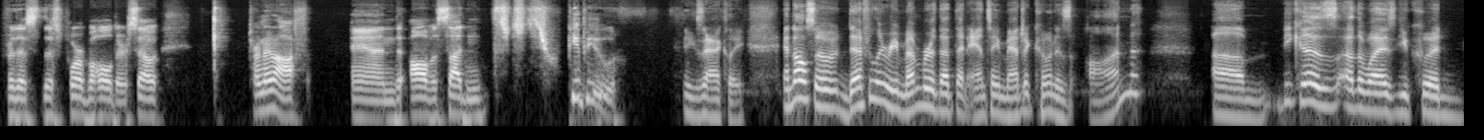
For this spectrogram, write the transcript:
for this this poor beholder. So turn it off, and all of a sudden, pew pew. Exactly, and also definitely remember that that anti magic cone is on, um, because otherwise you could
